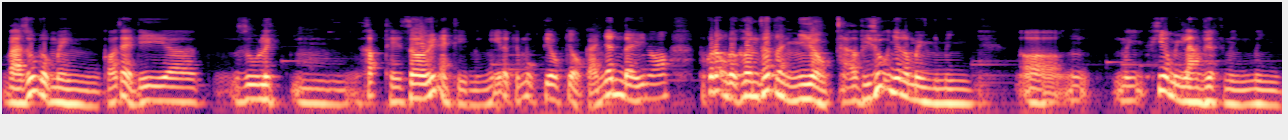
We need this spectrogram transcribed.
và giúp được mình có thể đi uh, du lịch um, khắp thế giới này thì mình nghĩ là cái mục tiêu kiểu cá nhân đấy nó nó có động lực hơn rất là nhiều. À, ví dụ như là mình thì mình uh, mình khi mà mình làm việc thì mình mình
